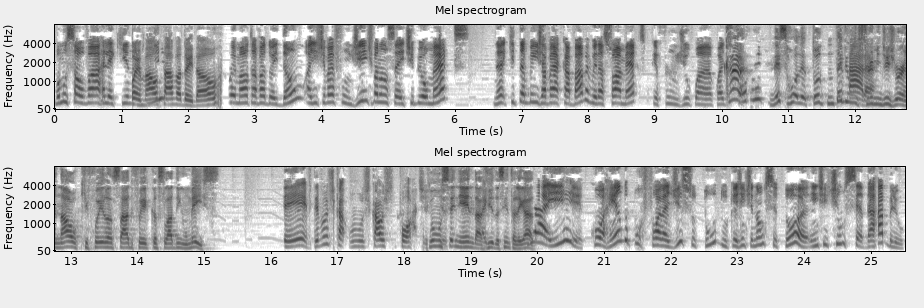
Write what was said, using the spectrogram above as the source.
vamos salvar a Arlequina. Foi aqui. mal, tava doidão. Foi mal, tava doidão. A gente vai fundir, a gente vai lançar a HBO Max, né? Que também já vai acabar, vai virar só a Max, porque fundiu com a, com a Cara, Discovery. nesse rolê todo, não teve um Cara. streaming de jornal que foi lançado e foi cancelado em um mês? Teve, teve uns, ca uns caos fortes. Tipo um. CNN da vida, assim, tá ligado? E aí, correndo por fora disso tudo, que a gente não citou, a gente tinha um CW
